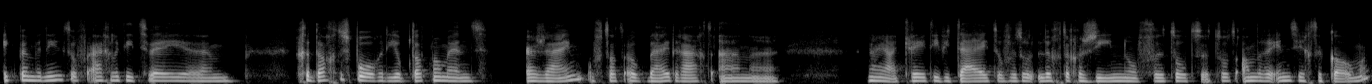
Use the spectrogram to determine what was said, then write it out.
ik ben benieuwd of eigenlijk die twee um, gedachtensporen die op dat moment er zijn, of dat ook bijdraagt aan uh, nou ja, creativiteit of het luchtiger zien of uh, tot, uh, tot andere inzichten komen.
